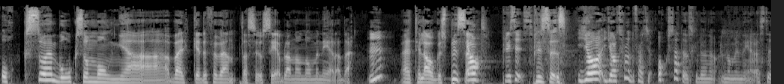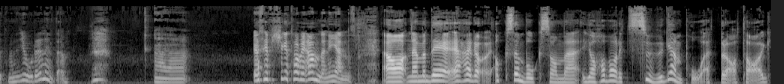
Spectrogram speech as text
också en bok som många verkade förvänta sig att se bland de nominerade. Eh, Till Augustpriset. Ja, precis. Precis. Ja, jag trodde faktiskt också att den skulle no- nomineras dit, men det gjorde den inte. Eh, jag ska försöka ta mig an den igen. Ja, nej men det här är också en bok som eh, jag har varit sugen på ett bra tag.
